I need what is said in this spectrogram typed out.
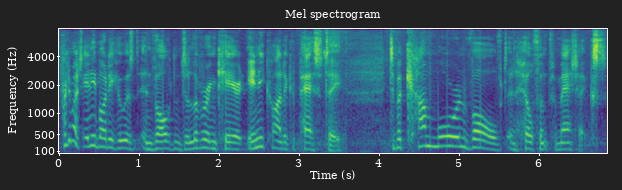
pretty much anybody who is involved in delivering care at any kind of capacity, to become more involved in health informatics.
